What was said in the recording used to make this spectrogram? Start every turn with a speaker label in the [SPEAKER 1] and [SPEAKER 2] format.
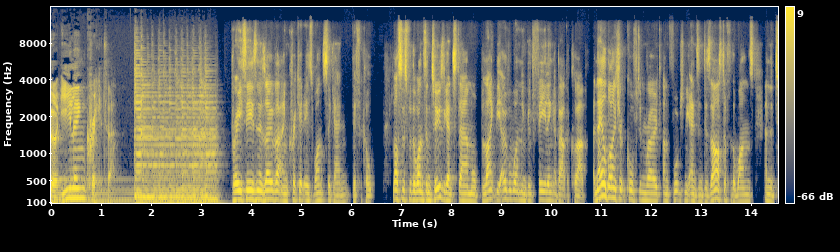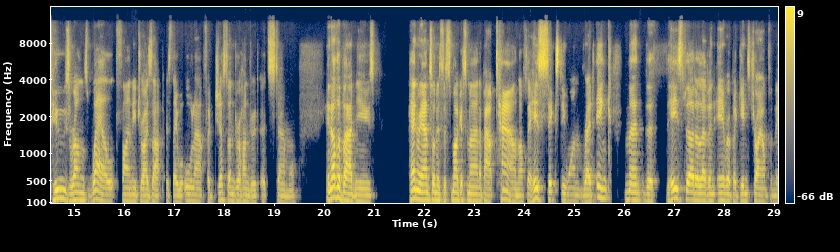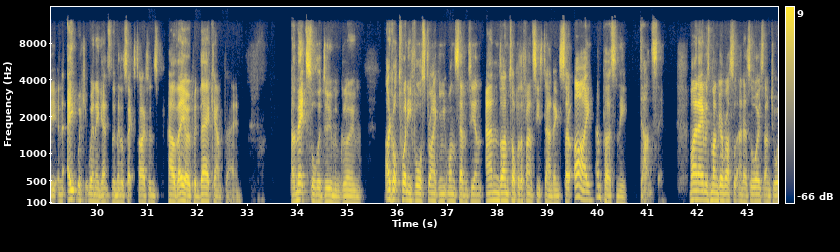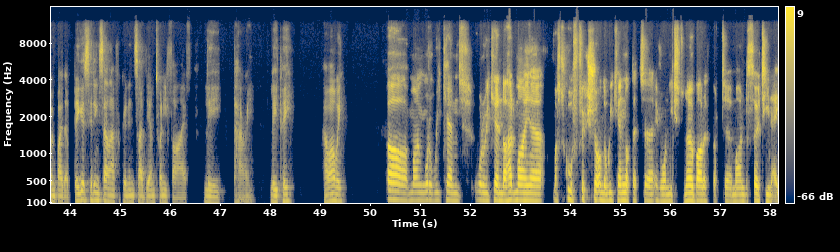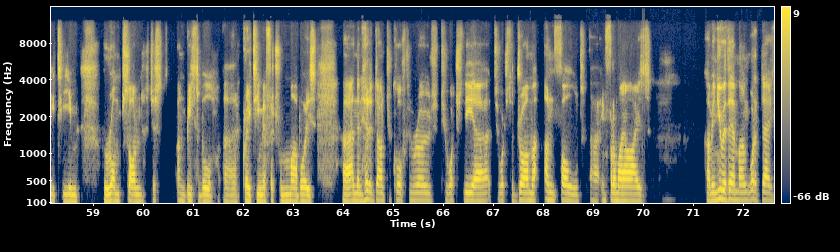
[SPEAKER 1] The Ealing Cricketer.
[SPEAKER 2] Pre season is over and cricket is once again difficult. Losses for the ones and twos against Stanmore blight the overwhelming good feeling about the club. A nail biter at Corfton Road unfortunately ends in disaster for the ones, and the twos runs well finally dries up as they were all out for just under 100 at Stanmore. In other bad news, Henry Anton is the smuggest man about town after his 61 red ink meant that his third 11 era begins triumphantly, an eight wicket win against the Middlesex Titans, how they opened their campaign. Amidst all the doom and gloom, I got 24 striking at 170 and, and I'm top of the fancy standings. So I am personally dancing. My name is Mungo Russell, and as always, I'm joined by the biggest hitting South African inside the M25, Leigh Parry. Leigh P, how are we?
[SPEAKER 3] Oh man, what a weekend! What a weekend! I had my uh, my school fixture on the weekend. Not that uh, everyone needs to know about it, but uh, my under thirteen A team romps on. Just unbeatable. Uh, great team effort from my boys, uh, and then headed down to Corfton Road to watch the uh, to watch the drama unfold in front of my eyes. I mean, you were there, man. What a day!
